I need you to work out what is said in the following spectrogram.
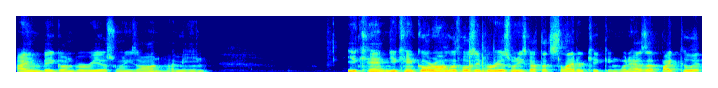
I am big on Berrios when he's on. I mean, you can't you can't go wrong with Jose Berrios when he's got that slider kicking. When it has that bite to it,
